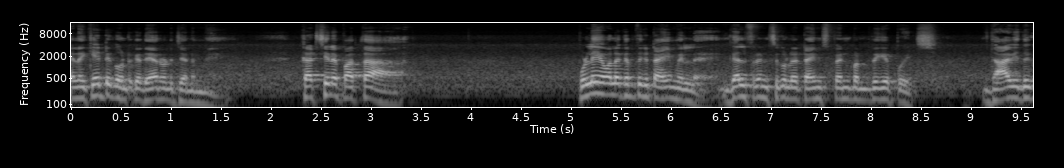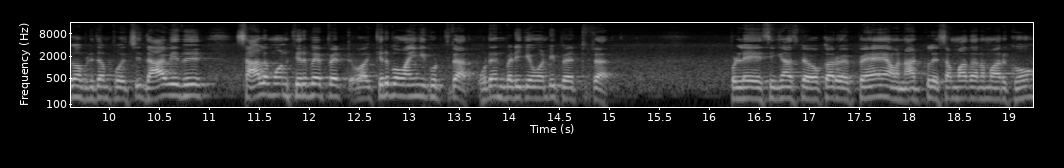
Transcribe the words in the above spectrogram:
என்னை கேட்டுக்கொண்டிருக்க தேவனோட ஜனமே கட்சியில் பார்த்தா பிள்ளைய வளர்க்குறதுக்கு டைம் இல்லை. கேர்ள் ஃப்ரெண்ட்ஸுக்குள்ள டைம் ஸ்பெண்ட் பண்ணுறதுக்கே போயிடுச்சு. தாவிதுக்கும் அப்படி தான் போச்சு. தாவிது சாலமோன் கிருபை பெட் கிருபை வாங்கி கொடுத்துட்டார். உடன்படிக்கை ஒண்டி பெற்றுட்டார். பிள்ளைய சிங்காசத்தில் உட்கார வைப்பேன். அவன் நாட்களில் சமாதானமாக இருக்கும்.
